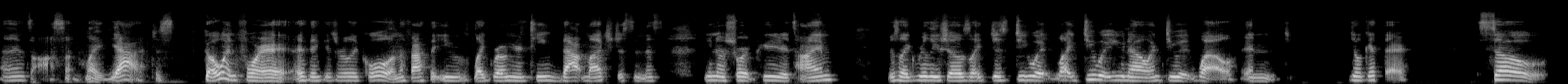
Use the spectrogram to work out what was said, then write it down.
And it's awesome. Like, yeah, just going for it, I think is really cool. And the fact that you've like grown your team that much just in this, you know, short period of time just like really shows like just do it, like do what you know and do it well and you'll get there. So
